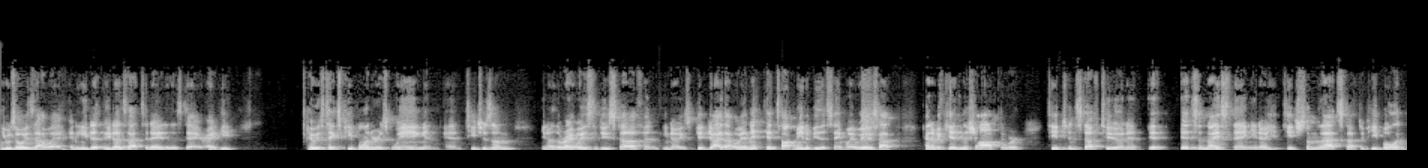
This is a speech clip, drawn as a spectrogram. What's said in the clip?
he was always that way. And he, he does that today to this day, right? He, he always takes people under his wing and, and teaches them you know the right ways to do stuff and you know he's a good guy that way and it, it taught me to be the same way we always have kind of a kid in the shop that we're teaching stuff too, and it, it it's a nice thing you know you teach some of that stuff to people and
